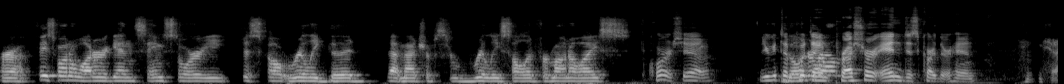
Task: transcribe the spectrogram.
or uh, face mono water again, same story. Just felt really good. That matchup's really solid for mono ice. Of course, yeah. You get to Going put down around- pressure and discard their hand. yeah.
